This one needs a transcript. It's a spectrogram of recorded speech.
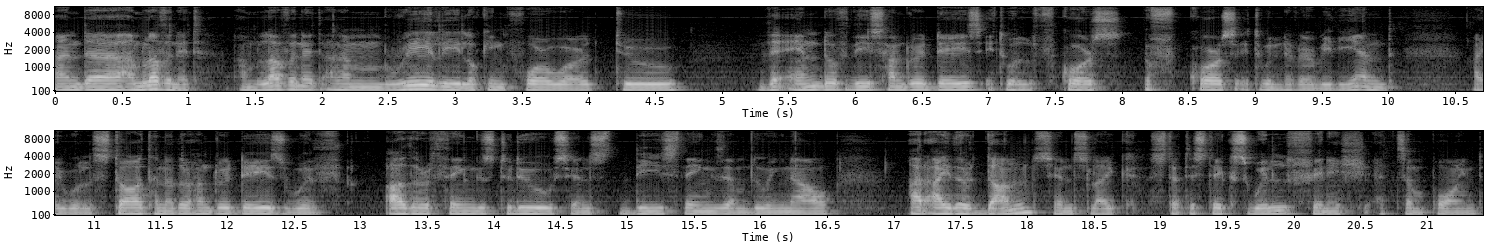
and uh, I'm loving it. I'm loving it, and I'm really looking forward to the end of these hundred days. It will, of course, of course, it will never be the end. I will start another hundred days with other things to do since these things I'm doing now are either done since like statistics will finish at some point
